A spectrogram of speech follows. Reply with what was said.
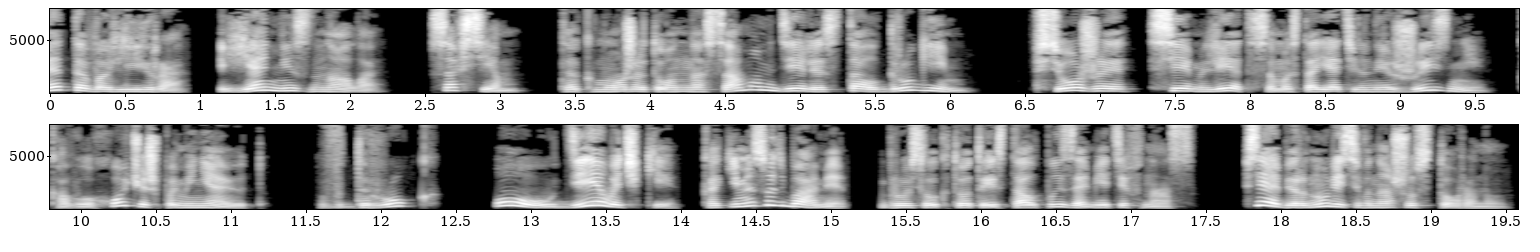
Этого Лира я не знала. Совсем. Так может, он на самом деле стал другим? Все же семь лет самостоятельной жизни, кого хочешь поменяют. Вдруг... «О, девочки! Какими судьбами?» бросил кто-то из толпы, заметив нас. Все обернулись в нашу сторону,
